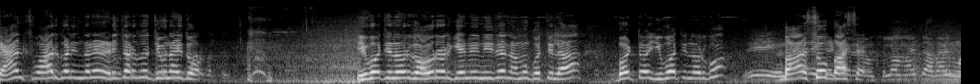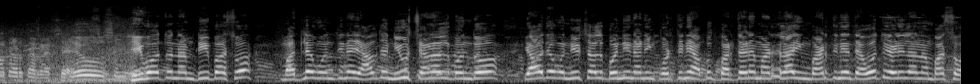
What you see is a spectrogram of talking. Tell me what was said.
ಫ್ಯಾನ್ಸ್ ವಾರ್ಗಳಿಂದನೇ ನಡೀತಾ ಇರೋದು ಜೀವನ ಇದು. ಇವತ್ತಿನವರೆಗೂ ಅವ್ರವ್ರಿಗೆ ಏನೇನಿದೆ ನಮಗೆ ಗೊತ್ತಿಲ್ಲ ಬಟ್ ಇವತ್ತಿನವರೆಗೂ ಬಾಸು ಭಾಷೆ ಇವತ್ತು ನಮ್ಮ ಡಿ ಬಾಸು ಮೊದಲೇ ಒಂದಿನ ಯಾವುದೇ ನ್ಯೂಸ್ ಚಾನಲ್ ಬಂದು, ಯಾವುದೇ ಒಂದು ನ್ಯೂಸ್ ಚಾನಲ್ ಬಂದು ನಾನು ಹಿಂಗೆ ಕೊಡ್ತೀನಿ ಹಬ್ಬಕ್ಕೆ ಬರ್ತಡೇ ಮಾಡಿಲ್ಲ ಹಿಂಗೆ ಮಾಡ್ತೀನಿ ಅಂತ ಯಾವತ್ತೂ ಹೇಳಿಲ್ಲ ನಮ್ಮ ಬಾಸು.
